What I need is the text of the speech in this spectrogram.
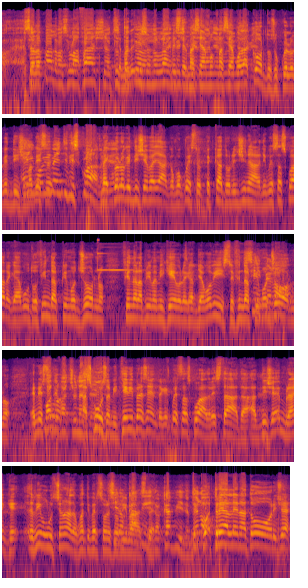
Eh, Se la palla va sulla fascia, tutte ma, e due vanno là mister, ma siamo, siamo d'accordo su quello che dici? Ma i questo- squadra, Ma è che- quello che diceva Jacopo, questo è il peccato originale di questa squadra che ha avuto fin dal primo giorno, fin dalla prima amichevole che abbiamo visto, fin dal Sì, primo però, giorno. E nessuno... ti Ah, scusami, tieni presente che questa squadra è stata a dicembre anche rivoluzionata, quante persone Sì, sono ho rimaste? capito, ho capito, però- Tre allenatori, cioè...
